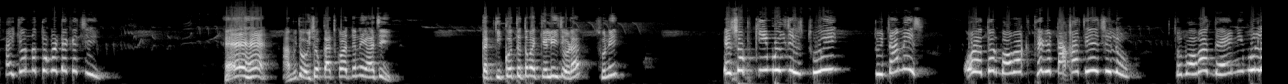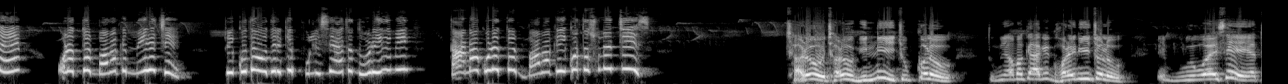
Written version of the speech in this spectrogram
তাই জন্য তোকে ডেকেছি। আমি তো ওইসব কাজ করার জন্যই আছি। তা কি করতে তোমায় কেলিয়েছে ওরা? শুনি। এসব কি বলছিস তুই? তুই জানিস ওরা তোর বাবা থেকে টাকা চেয়েছিল। তোর বাবা দেয়নি বলে ওরা তোর বাবাকে মেরেছে। তুই কোথাও ওদেরকে পুলিশে হাতে ধরিয়ে দিবি? তা না করে তোর বাবাকে এই কথা শোনাচ্ছিস? ছাড়ো ছাড়ো গিন্নি চুপ করো। তুমি আমাকে আগে ঘরে নিয়ে চলো। এই বুড়ো বয়সে এত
